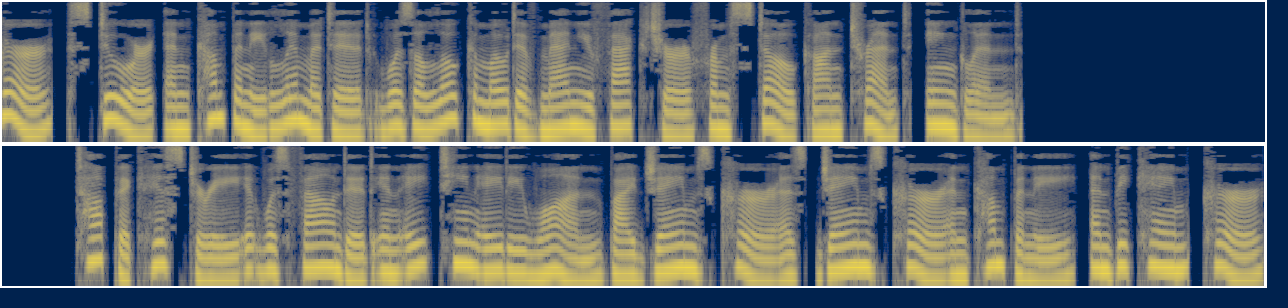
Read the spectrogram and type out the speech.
Kerr, Stuart and Company Limited was a locomotive manufacturer from Stoke-on-Trent, England. Topic history It was founded in 1881 by James Kerr as James Kerr and Company, and became Kerr,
